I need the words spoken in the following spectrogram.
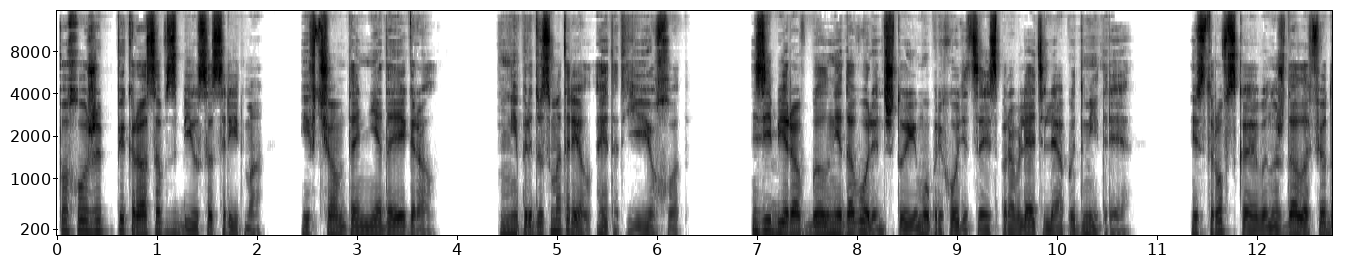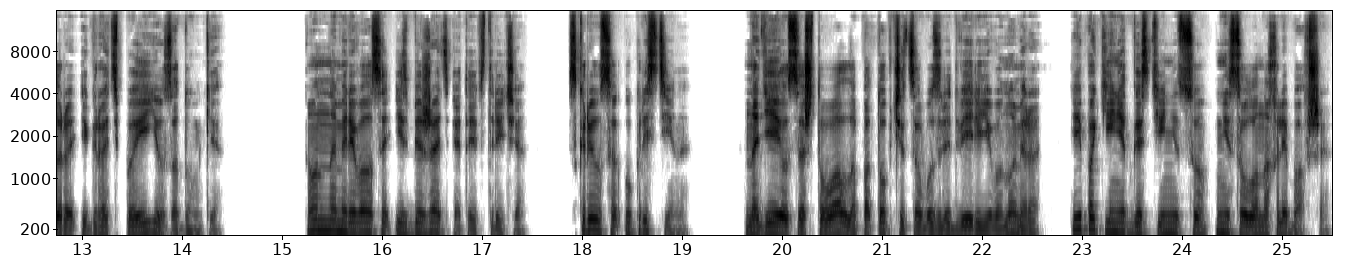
Похоже, Пекрасов сбился с ритма и в чем-то не доиграл. Не предусмотрел этот ее ход. Зибиров был недоволен, что ему приходится исправлять ляпы Дмитрия. Истровская вынуждала Федора играть по ее задумке. Он намеревался избежать этой встречи. Скрылся у Кристины. Надеялся, что Алла потопчется возле двери его номера и покинет гостиницу, не солоно хлебавши.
